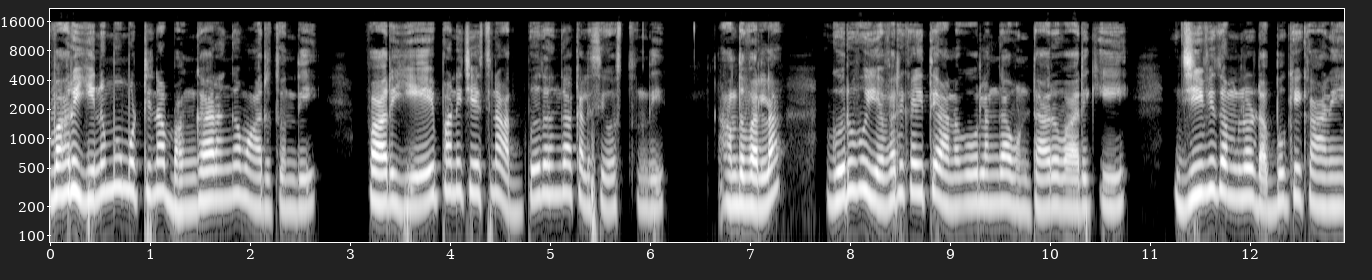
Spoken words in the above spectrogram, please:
వారు ఇనుము ముట్టిన బంగారంగా మారుతుంది. వారు ఏ పని చేసినా అద్భుతంగా కలిసి వస్తుంది. అందువల్ల గురువు ఎవరికైతే అనుకూలంగా ఉంటారో వారికి జీవితంలో డబ్బుకి కానీ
